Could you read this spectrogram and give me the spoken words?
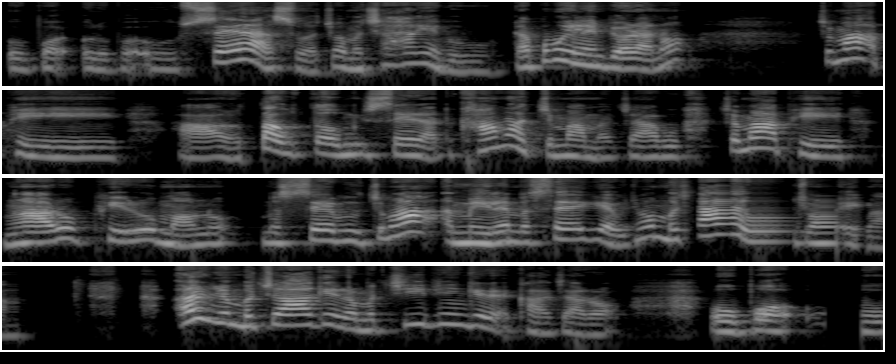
ဟိုပေါ့ဟိုပေါ့ဟိုဆဲတာဆိုတော့ကျွန်တော်မချားခဲ့ဘူးဒါပုံပွင့်လင်းပြောတာနော်ကျမအဖေဟာတောက်တုံပြီးဆဲတာတခါမှကျမမကြားဘူးကျမအဖေငါတို့ဖေတို့မောင်တို့မဆဲဘူးကျမအမေလည်းမဆဲခဲ့ဘူးကျမမကြားခဲ့ဘူးကျွန်တော်အိမ်မှာ အဲ့ဒီမကြားခဲ့တော့မကြီးပြင်းခဲ့တဲ့အခါကျတော့ဟိုပေါ့ဟို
